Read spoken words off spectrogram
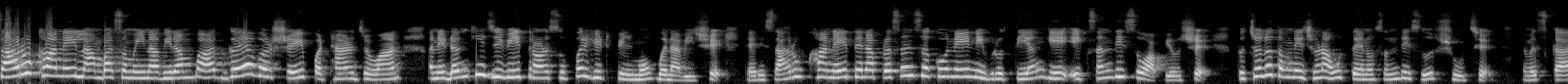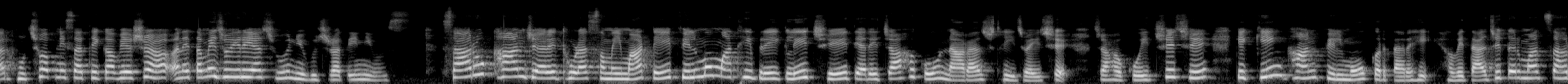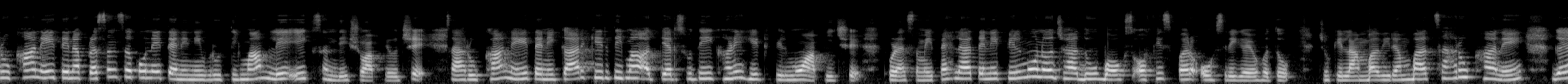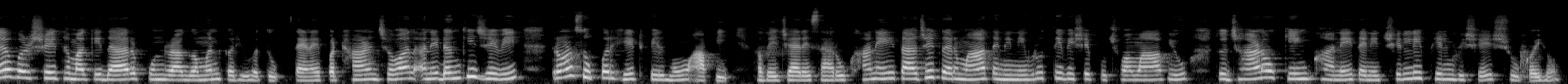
શાહરૂખ ખાને લાંબા સમયના વિરામ બાદ ગયા વર્ષે પઠાણ જવાન અને ડંકી જેવી ત્રણ સુપરહિટ ફિલ્મો બનાવી છે. ત્યારે શાહરૂખ ખાને તેના પ્રશંસકોને નિવૃત્તિ અંગે એક સંદેશો આપ્યો છે. તો ચલો તમને જણાવું તેનો સંદેશો શું છે. નમસ્કાર, હું છું આપની સાથે કાવ્ય શાહ અને તમે જોઈ રહ્યા છો ન્યૂ ગુજરાતી ન્યૂઝ. શાહરૂખ ખાન જ્યારે થોડા સમય માટે ફિલ્મોમાંથી બ્રેક લે છે, ત્યારે ચાહકો નારાજ થઈ જાય છે. ચાહકો ઈચ્છે છે કે કિંગ ખાન ફિલ્મો કરતા રહે. હવે તાજેતરમાં જ શાહરૂખ ખાને તેના પ્રશંસકોને તેની નિવૃત્તિ મામલે એક સંદેશો આપ્યો છે. શાહરૂખ ખાને તેની કારકિર્દીમાં અત્યાર સુધી ઘણી હિટ ફિલ્મો આપી છે. થોડા સમય પહેલા તેની ફિલ્મોનો જાદુ બોક્સ ઓફિસ પર ઓસરી ગયો હતો. જોકે લાંબા વિરામ બાદ શાહરૂખ ખાને ગયા વર્ષે ધમાકેદાર પુનરાગમન કર્યું હતું. તેણે પઠાણ, જવાન અને ડંકી જેવી ત્રણ સુપરહિટ ફિલ્મો આપી. હવે જ્યારે શાહરૂખ ખાને તાજેતરમાં તેની નિવૃત્તિ વિશે પૂછવામાં આવ્યું, તો જાણો કિંગ ખાને તેની છેલ્લી ફિલ્મ વિશે શું કહ્યું?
